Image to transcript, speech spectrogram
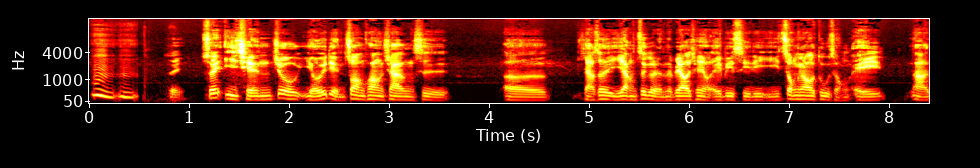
嗯嗯，对，所以以前就有一点状况，像是呃，假设一样，这个人的标签有 A B C D E，重要度从 A，那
